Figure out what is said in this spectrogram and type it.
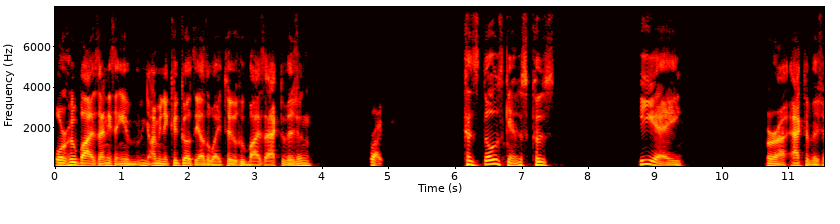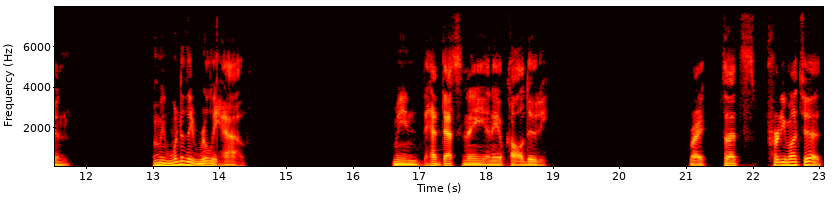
or who buys anything. I mean, it could go the other way too. Who buys Activision? Right. Because those games, because EA or uh, Activision, I mean, what do they really have? I mean, they had Destiny and they have Call of Duty. Right. So that's pretty much it.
